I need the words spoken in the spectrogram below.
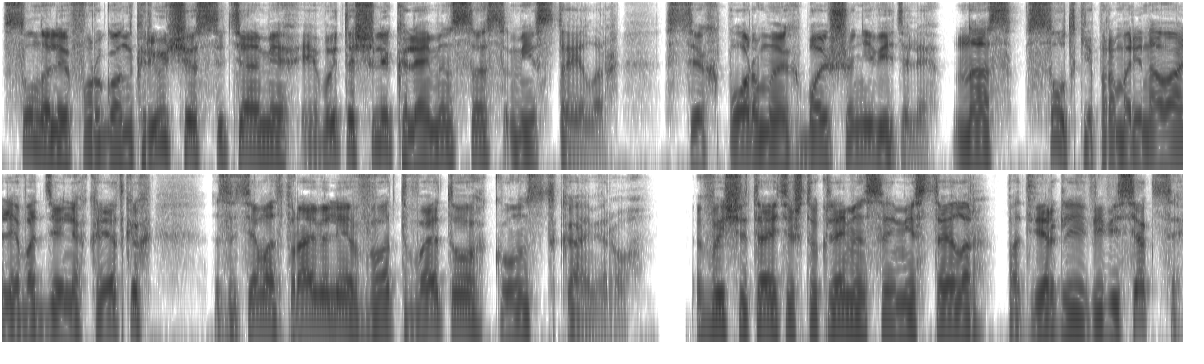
сунули в фургон крючья с сетями и вытащили Клеменса с мисс Тейлор. С тех пор мы их больше не видели. Нас сутки промариновали в отдельных клетках, затем отправили вот в эту кунсткамеру. «Вы считаете, что Клеменса и мисс Тейлор подвергли вивисекции?»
